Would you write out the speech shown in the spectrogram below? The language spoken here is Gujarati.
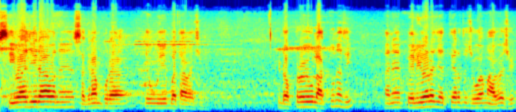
શિવાજીરાવ અને સગ્રામપુરા એવું એ બતાવે છે ડૉક્ટરો એવું લાગતું નથી અને પહેલીવાર જ અત્યારે તો જોવામાં આવ્યો છે.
